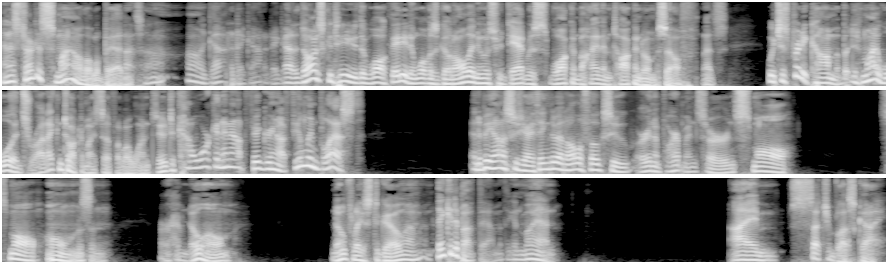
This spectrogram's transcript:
And I started to smile a little bit. I said, oh, I got it, I got it, I got it. The dogs continued to walk. They didn't know what was going on. All they knew was her dad was walking behind them talking to himself. That's which is pretty common, but in my woods, right, I can talk to myself if I want to, to kind of working it out, figuring out, feeling blessed. And to be honest with you, I think about all the folks who are in apartments or in small, small homes and or have no home, no place to go. I'm thinking about them. I'm thinking, man, I'm such a blessed guy.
